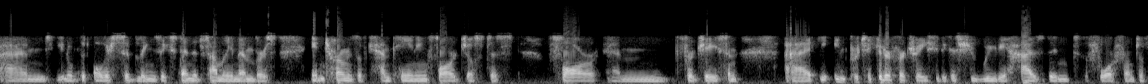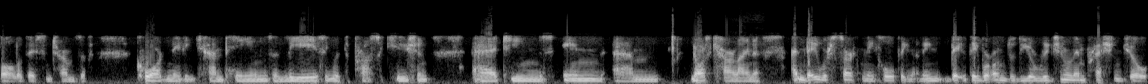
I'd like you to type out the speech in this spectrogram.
and you know the other siblings, extended family members, in terms of campaigning for justice for um, for Jason, uh, in particular for Tracy, because she really has been to the forefront of all of this in terms of coordinating campaigns and liaising with the prosecution uh, teams in um, North Carolina, and they were certainly hoping. I mean, they, they were under the original impression, Joe,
